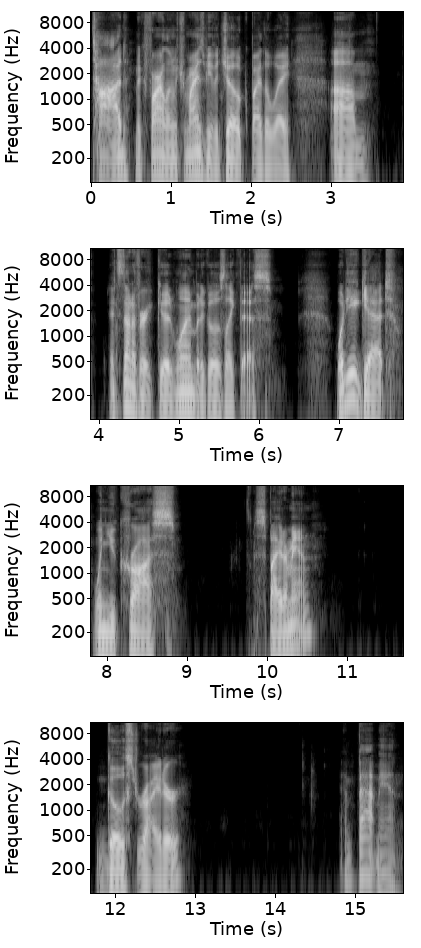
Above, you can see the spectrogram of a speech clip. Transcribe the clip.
Todd McFarlane, which reminds me of a joke, by the way. Um, it's not a very good one, but it goes like this What do you get when you cross Spider Man, Ghost Rider, and Batman?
